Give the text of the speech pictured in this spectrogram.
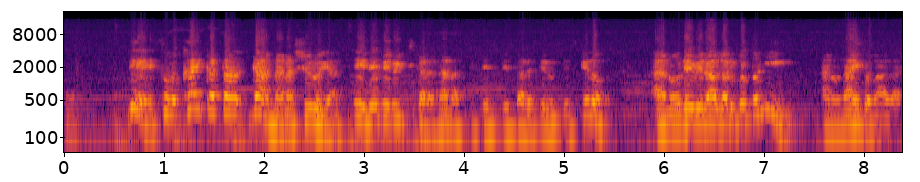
ほうで、その変え方が7種類あって、レベル1から7って設定されてるんですけど、あの、レベル上がるごとに、あの、難易度が上がる。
